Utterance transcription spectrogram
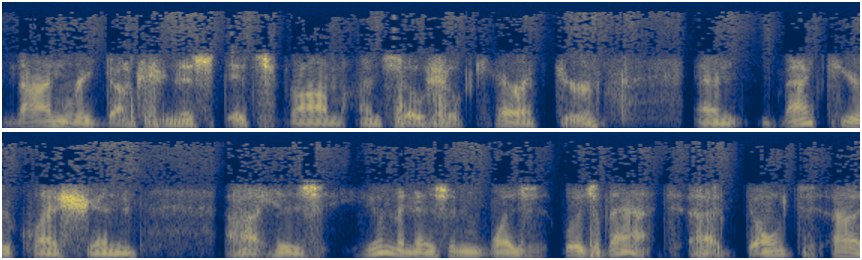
non-reductionist, it's from unsocial character. And back to your question, uh, his humanism was was that. Uh, don't uh,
